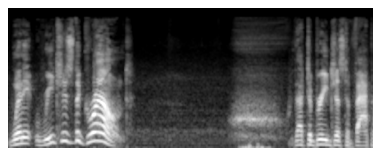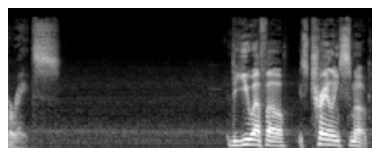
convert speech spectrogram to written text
when it reaches the ground, that debris just evaporates. The UFO is trailing smoke.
